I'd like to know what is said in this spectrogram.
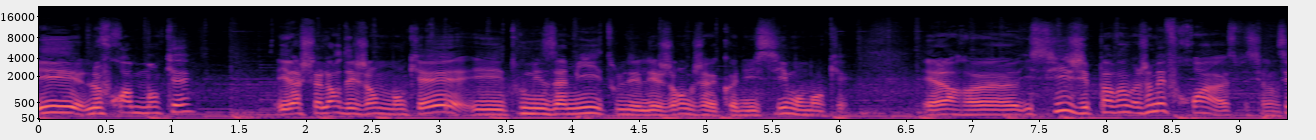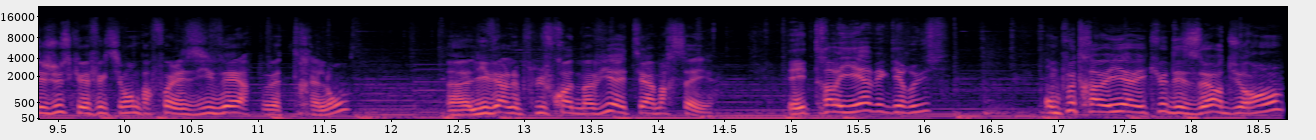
et le froid me manquait, et la chaleur des gens me manquait, et tous mes amis, et tous les, gens que j'avais connus ici m'ont manqué. Et alors euh, ici, j'ai pas vraiment, jamais froid euh, spécialement. C'est juste qu'effectivement, parfois les hivers peuvent être très longs. Euh, L'hiver le plus froid de ma vie a été à Marseille. Et travailler avec des Russes? On peut travailler avec eux des heures durant.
